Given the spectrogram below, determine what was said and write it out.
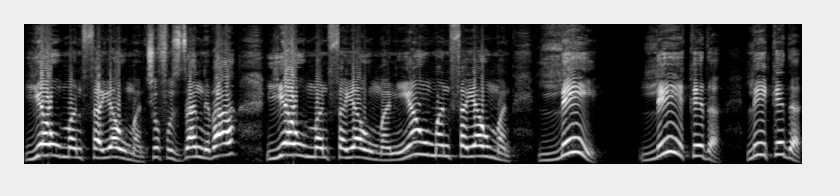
يوما فيوما. شوفوا الزن بقى. يوما فيوما يوما فيوما. ليه؟ ليه كده؟ ليه كده؟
